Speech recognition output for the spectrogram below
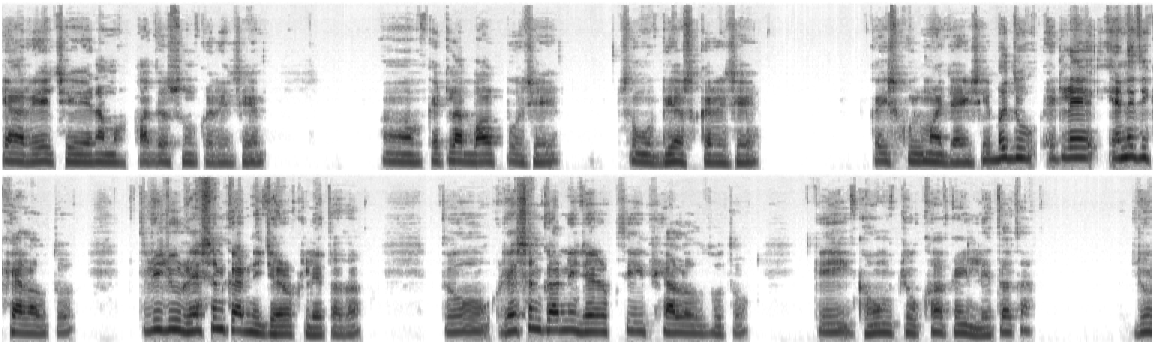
કે આ રહે છે, એનામાં ફાધર શું કરે છે કેટલા બાળકો છે, શું અભ્યાસ કરે છે, કઈ સ્કૂલમાં જાય છે, બધું. એટલે એનેથી ખ્યાલ આવતો. ત્રીજું, રેશન કાર્ડની ઝેરોક્ષ લેતા હતા. તો રેશન કાર્ડની ઝેરોક્ષથી ખ્યાલ આવતો હતો કે ઘઉં ચોખા કંઈ લેતા હતા? જો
